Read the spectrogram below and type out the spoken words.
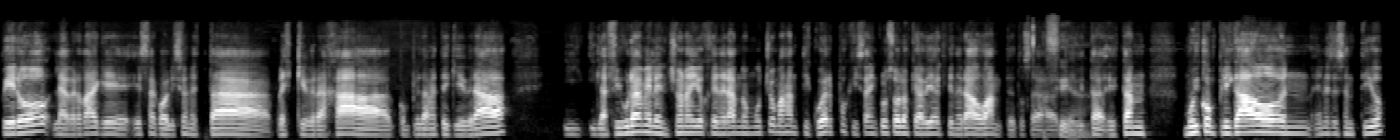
Pero la verdad que esa coalición está resquebrajada, completamente quebrada, y, la figura de Melenchón ha ido generando mucho más anticuerpos, quizás incluso los que había generado antes. O sea, ¿ah? están muy complicados en, ese sentido.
